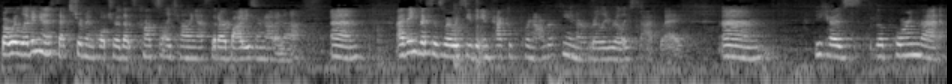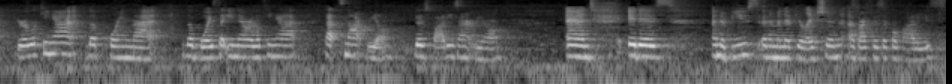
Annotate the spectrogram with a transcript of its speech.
but we're living in a sex driven culture that's constantly telling us that our bodies are not enough. Um, I think this is where we see the impact of pornography in a really, really sad way. Um, because the porn that you're looking at, the porn that the boys that you know are looking at, that's not real. Those bodies aren't real. And it is an abuse and a manipulation of our physical bodies.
